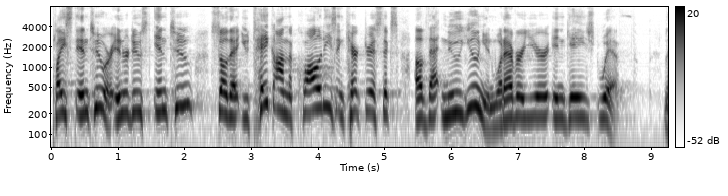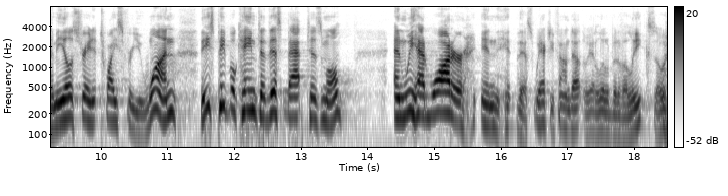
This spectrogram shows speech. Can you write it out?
placed into or introduced into so that you take on the qualities and characteristics of that new union, whatever you're engaged with. Let me illustrate it twice for you. One, these people came to this baptismal and we had water in this. We actually found out that we had a little bit of a leak, so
